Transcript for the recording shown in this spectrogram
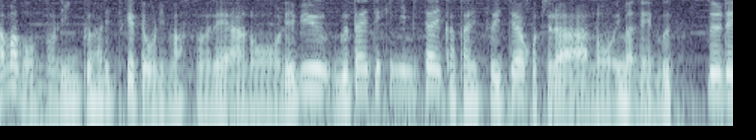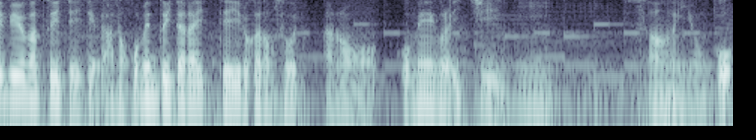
Amazon のリンク貼り付けておりますので、あの、レビュー、具体的に見たい方については、こちら、あの、今ね、6つレビューがついていて、あの、コメントいただいている方もすごい、あの、5名ぐらい、1、2、3、4、5、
